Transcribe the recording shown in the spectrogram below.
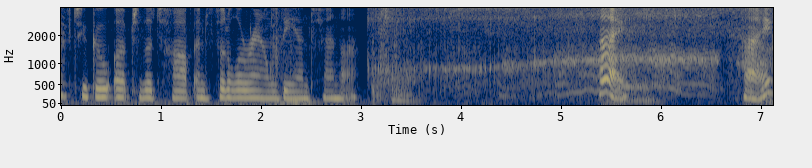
Have to go up to the top and fiddle around with the antenna. Hi. Hi.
